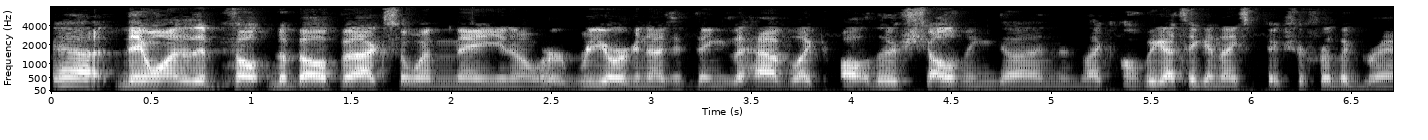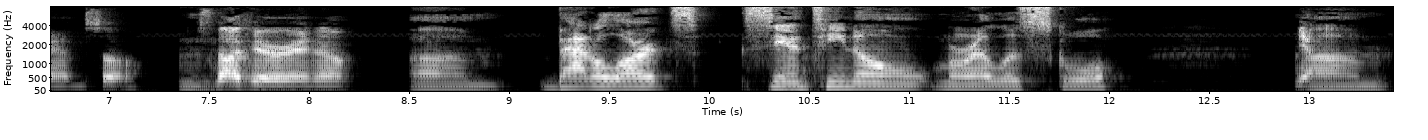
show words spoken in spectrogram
Yeah, they wanted the belt, the belt back, so when they, you know, were reorganizing things, they have like all their shelving done, and like, oh, we got to take a nice picture for the gram. So it's Mm. not here right now. um, Battle Arts Santino Marella's school. Yeah. Um,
